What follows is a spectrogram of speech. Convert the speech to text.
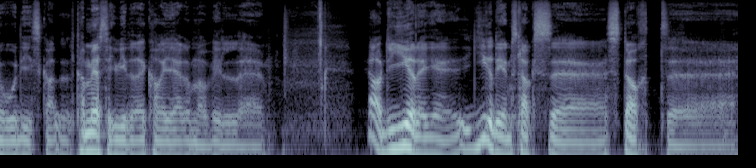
noe de skal ta med seg videre i karrieren og vil eh, Ja, du gir deg gir de en slags eh, start eh,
